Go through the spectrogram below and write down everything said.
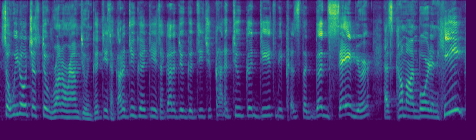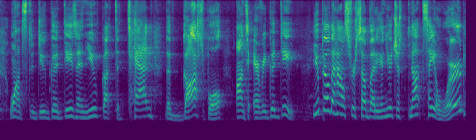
So we don't just do run around doing good deeds. I got to do good deeds. I got to do good deeds. You got to do good deeds because the good Savior has come on board and He wants to do good deeds, and you've got to tag the gospel onto every good deed. You build a house for somebody and you just not say a word.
